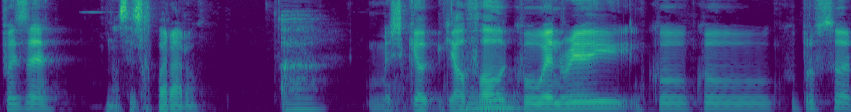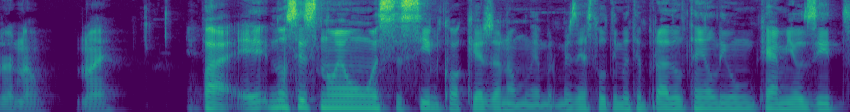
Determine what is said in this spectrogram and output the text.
Pois é. Não sei se repararam. Ah, Mas que ele, que ele fala com o Henry, com, com- com o professor, ou não? Não é? Pá, é- não sei se não é um assassino qualquer, já não me lembro, mas nesta última temporada ele tem ali um cameozito.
